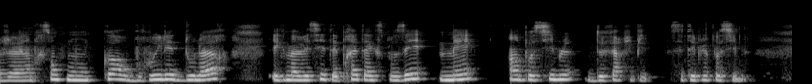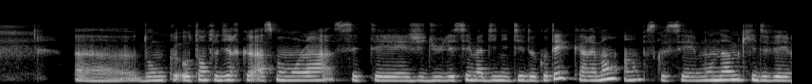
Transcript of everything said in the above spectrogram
j'avais l'impression que mon corps brûlait de douleur et que ma vessie était prête à exploser, mais impossible de faire pipi. C'était plus possible. Euh, donc autant te dire qu'à ce moment-là, c'était, j'ai dû laisser ma dignité de côté carrément, hein, parce que c'est mon homme qui devait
